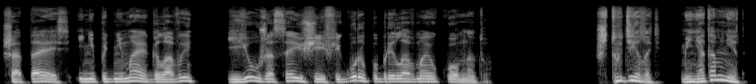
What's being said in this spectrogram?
Шатаясь и не поднимая головы, ее ужасающая фигура побрела в мою комнату. «Что делать? Меня там нет,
